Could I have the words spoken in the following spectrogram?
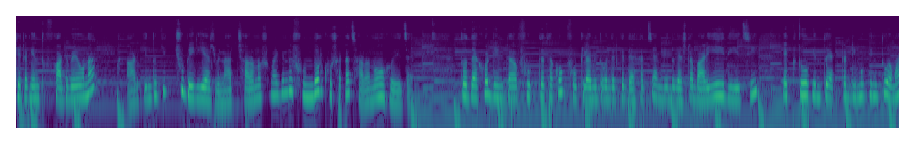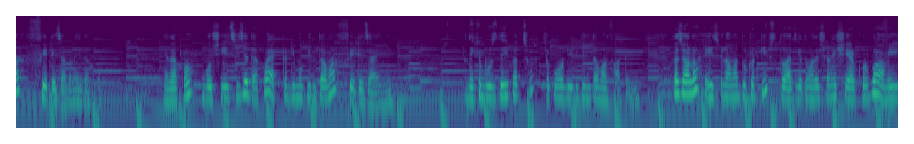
সেটা কিন্তু ফাটবেও না, আর কিন্তু কিচ্ছু বেরিয়ে আসবে না। আর ছাড়ানোর সময় কিন্তু সুন্দর খোসাটা ছাড়ানোও হয়ে যায়। তো দেখো, ডিমটা ফুটতে থাকুক, ফুটলে আমি তোমাদেরকে দেখাচ্ছি। আমি কিন্তু গ্যাসটা বাড়িয়েই দিয়েছি। একটুও কিন্তু, একটা ডিমও কিন্তু আমার ফেটে যাবে না, এই দেখো। এ দেখো, বসিয়েছি যে দেখো, একটা ডিমও কিন্তু আমার ফেটে যায়নি। দেখে বুঝতেই পারছ যে কোনো ডিমই কিন্তু আমার ফাটেনি। তো চলো, এই ছিল আমার দুটো টিপস। তো আজকে তোমাদের সঙ্গে শেয়ার করব। আমি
